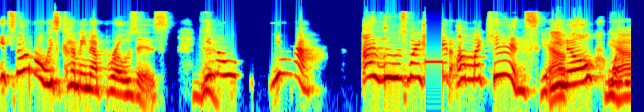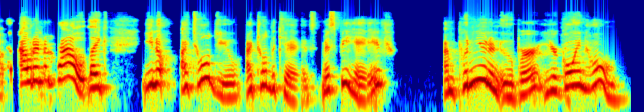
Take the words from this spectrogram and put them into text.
it's not always coming up roses yeah. you know yeah I lose my shit on my kids, yep. you know, when yep. out and about. Like, you know, I told you, I told the kids, misbehave. I'm putting you in an Uber. You're going home.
